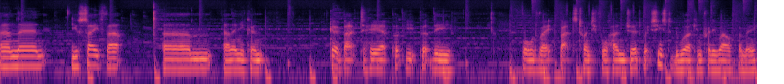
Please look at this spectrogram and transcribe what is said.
And then you save that um, and then you can go back to here put the put the baud rate back to 2400 which seems to be working pretty well for me.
